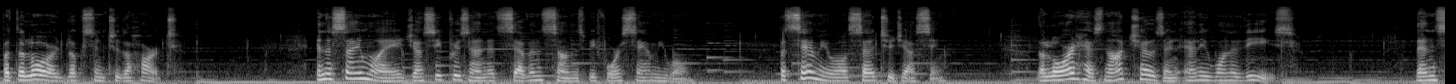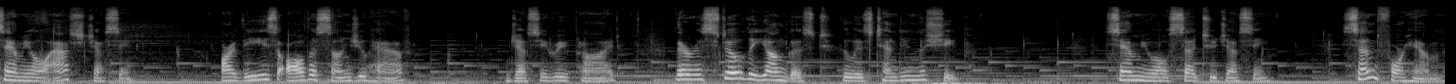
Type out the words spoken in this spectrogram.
but the Lord looks into the heart. In the same way, Jesse presented seven sons before Samuel. But Samuel said to Jesse, The Lord has not chosen any one of these. Then Samuel asked Jesse, Are these all the sons you have? Jesse replied, There is still the youngest who is tending the sheep. Samuel said to Jesse, Send for him.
